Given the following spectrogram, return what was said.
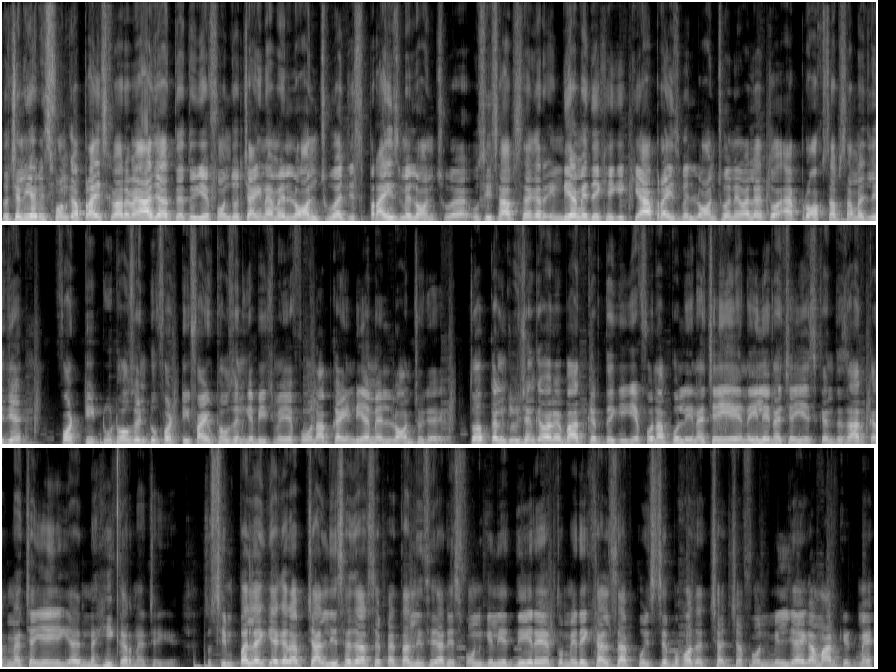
तो चलिए अब इस फ़ोन का प्राइस के बारे में आ जाते हैं तो ये फ़ोन जो चाइना में लॉन्च हुआ है, जिस प्राइस में लॉन्च हुआ है, उस हिसाब से अगर इंडिया में देखें कि क्या प्राइस में लॉन्च होने वाला है तो अप्रॉक्स आप समझ लीजिए 42,000 टू 45,000 के बीच में ये फ़ोन आपका इंडिया में लॉन्च हो जाएगा। तो अब कंक्लूजन के बारे में बात करते हैं कि ये फ़ोन आपको लेना चाहिए या नहीं लेना चाहिए इसका इंतज़ार करना चाहिए या नहीं करना चाहिए। तो सिंपल है कि अगर आप चालीस हज़ार से पैंतालीस हज़ार इस फ़ोन के लिए दे रहे हैं तो मेरे ख्याल से आपको इससे बहुत अच्छा अच्छा फ़ोन मिल जाएगा मार्केट में।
